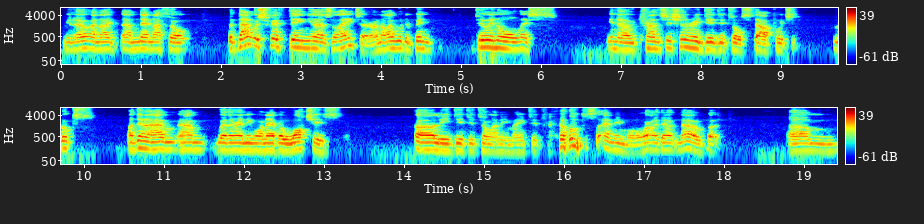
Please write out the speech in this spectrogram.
You know, and I and then I thought, but that was 15 years later, and I would have been doing all this, you know, transitionary digital stuff, which looks. I don't know how, how whether anyone ever watches early digital animated films anymore. I don't know, but um,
